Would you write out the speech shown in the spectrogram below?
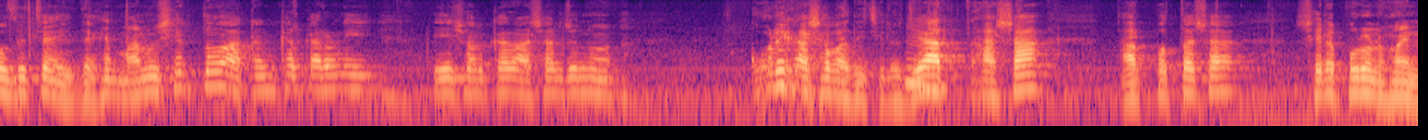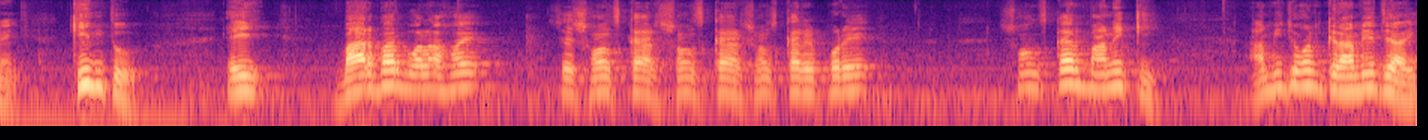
বলতে চাই দেখেন মানুষের তো আকাঙ্ক্ষার কারণেই এই সরকার আসার জন্য অনেক আশাবাদী ছিল যে আর আশা আর প্রত্যাশা সেটা পূরণ হয় নাই। কিন্তু এই বারবার বলা হয় যে সংস্কার সংস্কার সংস্কারের পরে সংস্কার মানে কি? আমি যখন গ্রামে যাই,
